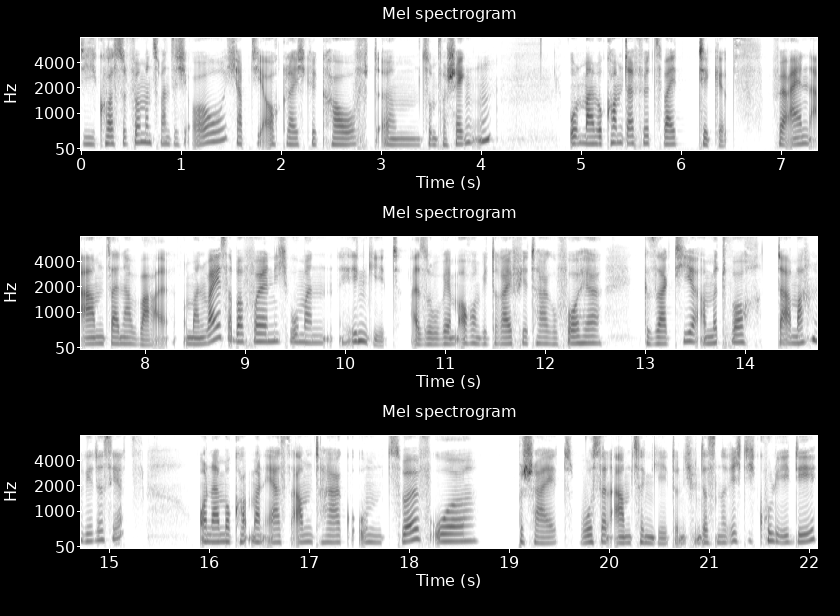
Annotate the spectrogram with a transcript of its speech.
Die kostet 25 Euro. Ich habe die auch gleich gekauft ähm, zum Verschenken. Und man bekommt dafür zwei Tickets für einen Abend seiner Wahl. Und man weiß aber vorher nicht, wo man hingeht. Also wir haben auch irgendwie drei, vier Tage vorher gesagt, hier am Mittwoch, da machen wir das jetzt. Und dann bekommt man erst am Tag um 12 Uhr Bescheid, wo es dann abends hingeht. Und ich finde das eine richtig coole Idee,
